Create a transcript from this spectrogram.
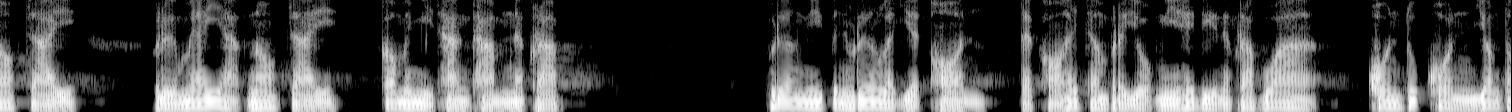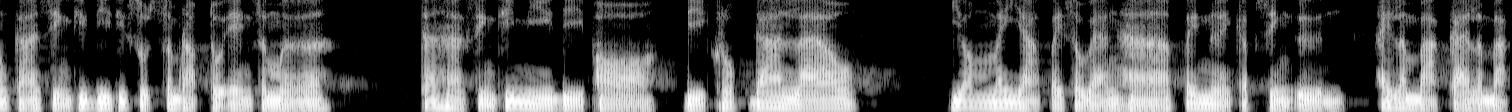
นอกใจ หรือแม้อยากนอกใจ ก็ไม่มีทางทำนะครับ เรื่องนี้เป็นเรื่องละเอียดอ่อน แต่ขอให้จำประโยคนี้ให้ดีนะครับว่า คนทุกคนย่อมต้องการสิ่งที่ดีที่สุดสำหรับตัวเองเสมอ ถ้าหากสิ่งที่มีดีพอ ดีครบด้านแล้ว ย่อมไม่อยากไปแสวงหาไปเหนื่อยกับสิ่งอื่น ให้ลำบากกายลำบาก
